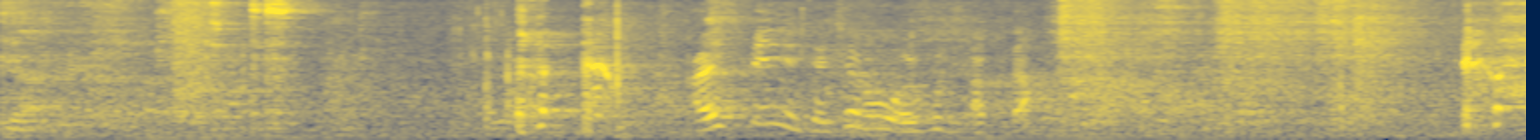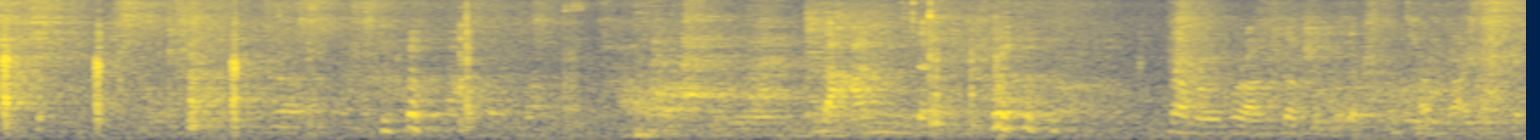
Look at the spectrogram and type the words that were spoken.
아이스팬이 대체로 얼굴이 작다? 나 아닌데. 난 얼굴 안 잡는데. 잘 아닌데.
